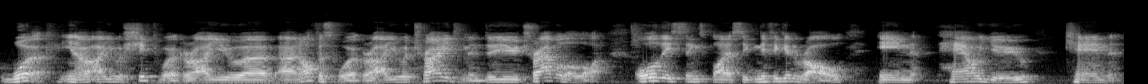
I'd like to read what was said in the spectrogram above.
work. You know, are you a shift worker? Are you a, an office worker? Are you a tradesman? Do you travel a lot? All of these things play a significant role in how you can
